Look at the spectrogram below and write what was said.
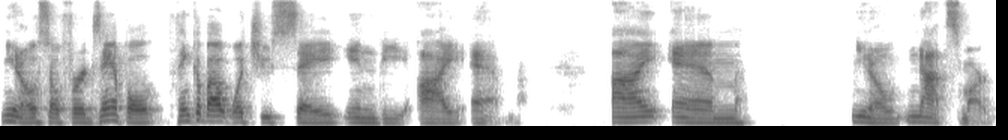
you know, so for example, think about what you say in the I am. I am, you know, not smart.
